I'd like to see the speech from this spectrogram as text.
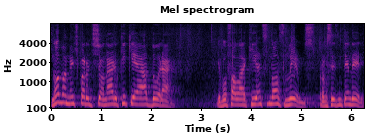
Novamente para o dicionário, o que, que é adorar? Eu vou falar aqui antes de nós lermos, para vocês entenderem.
